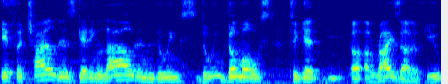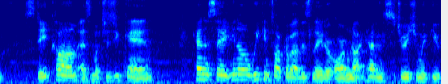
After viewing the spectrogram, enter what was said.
If a child is getting loud and doing doing the most to get a, a rise out of you, stay calm as much as you can. Kind of say, you know, we can talk about this later, or I'm not having a situation with you.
